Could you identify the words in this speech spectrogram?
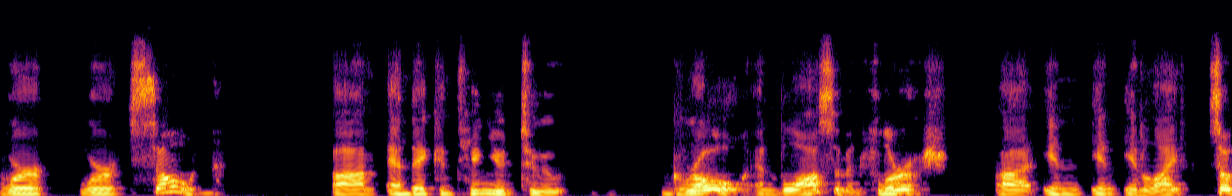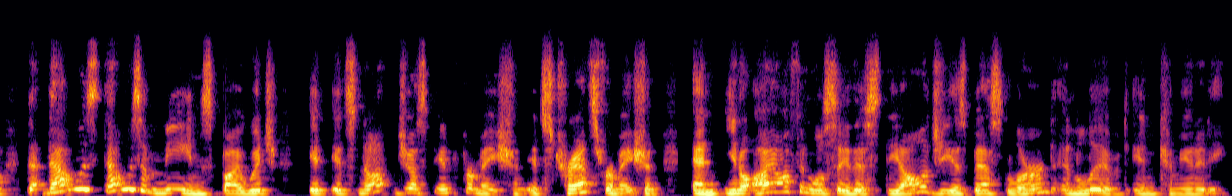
were were sown um, and they continued to grow and blossom and flourish uh, in in in life. So that that was that was a means by which it, it's not just information; it's transformation. And you know, I often will say this: theology is best learned and lived in community.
